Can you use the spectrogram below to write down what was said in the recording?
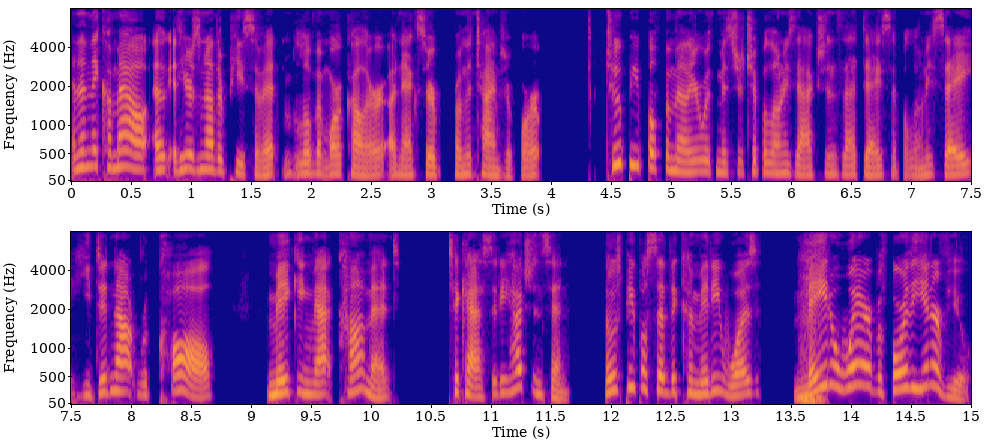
And then they come out. uh, Here's another piece of it, a little bit more color, an excerpt from the Times report. Two people familiar with Mr. Cipollone's actions that day, Cipollone, say he did not recall making that comment to Cassidy Hutchinson. Those people said the committee was made aware before the interview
